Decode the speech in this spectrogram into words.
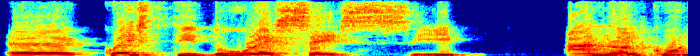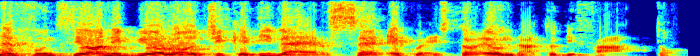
Eh, questi due sessi hanno alcune funzioni biologiche diverse e questo è un dato di fatto.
